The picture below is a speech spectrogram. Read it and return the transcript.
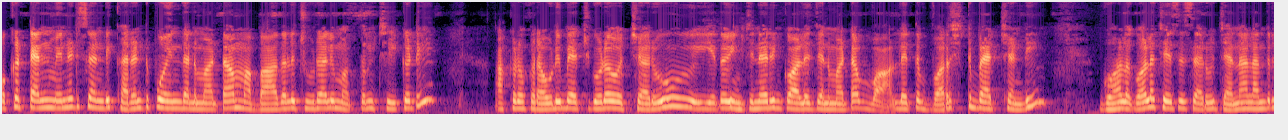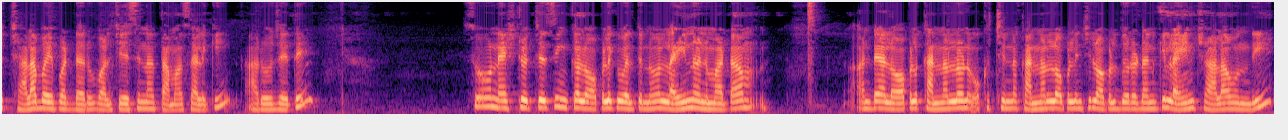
ఒక టెన్ మినిట్స్ అండి కరెంట్ పోయిందనమాట మా బాధలు చూడాలి మొత్తం చీకటి. అక్కడ ఒక రౌడీ బ్యాచ్ కూడా వచ్చారు. ఏదో ఇంజనీరింగ్ కాలేజ్ అనమాట వాళ్ళైతే వరస్ట్ బ్యాచ్ అండి. గోల గోల చేసేశారు జనాలందరూ చాలా భయపడ్డారు వాళ్ళు చేసిన తమాసాలకి ఆ రోజైతే. సో నెక్స్ట్ వచ్చేసి ఇంకా లోపలికి వెళ్తున్నాం. లైన్ అనమాట అంటే ఆ లోపల కన్నంలో ఒక చిన్న కన్నం లోపల నుంచి లోపల దూరడానికి లైన్ చాలా ఉంది.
